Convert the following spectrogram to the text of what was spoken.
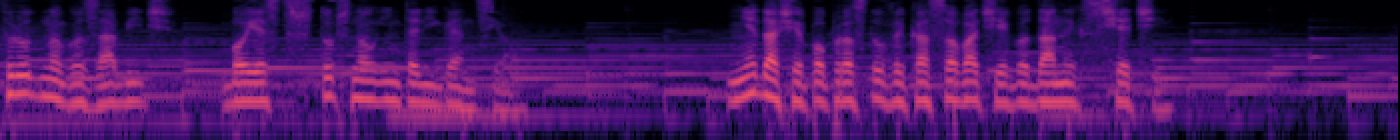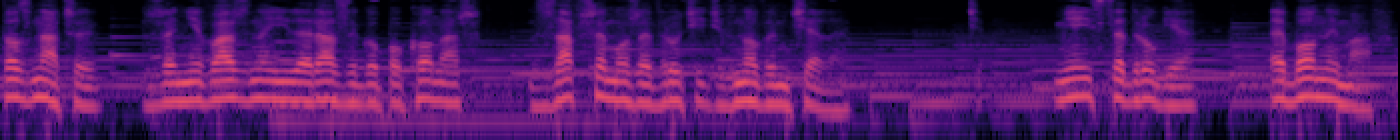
trudno go zabić, bo jest sztuczną inteligencją. Nie da się po prostu wykasować jego danych z sieci. To znaczy, że nieważne ile razy go pokonasz, zawsze może wrócić w nowym ciele. Miejsce drugie. Ebony Maw.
